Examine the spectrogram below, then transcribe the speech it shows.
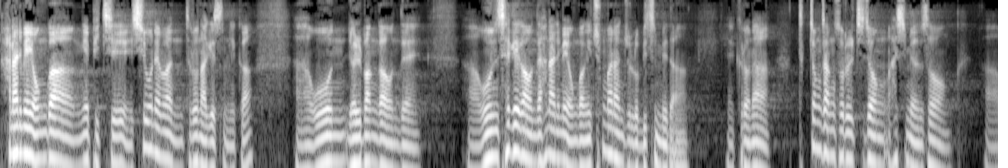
하나님의 영광의 빛이 시온에만 드러나겠습니까? 아, 온 열방 가운데, 아, 온 세계 가운데 하나님의 영광이 충만한 줄로 믿습니다. 예, 그러나 특정 장소를 지정하시면서 아,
